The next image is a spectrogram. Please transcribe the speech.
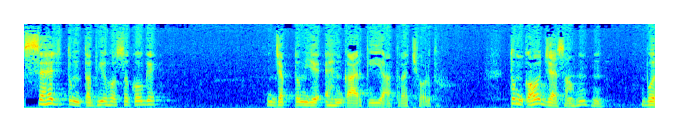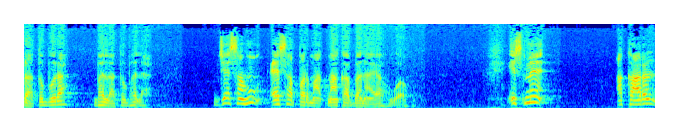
सहज तुम तभी हो सकोगे जब तुम ये अहंकार की यात्रा छोड़ दो। तुम कहो, जैसा हूँ हूँ। बुरा तो बुरा, भला तो भला। जैसा हूँ, ऐसा परमात्मा का बनाया हुआ हूँ। इसमें अकारण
